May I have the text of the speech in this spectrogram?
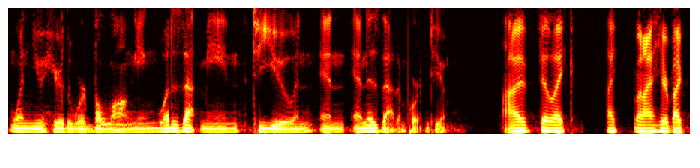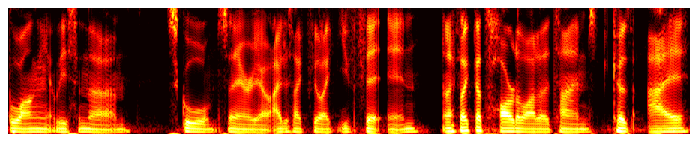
when you hear the word belonging? What does that mean to you, and and and is that important to you? I feel like like when I hear like belonging, at least in the um, school scenario, I just like feel like you fit in, and I feel like that's hard a lot of the times because I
